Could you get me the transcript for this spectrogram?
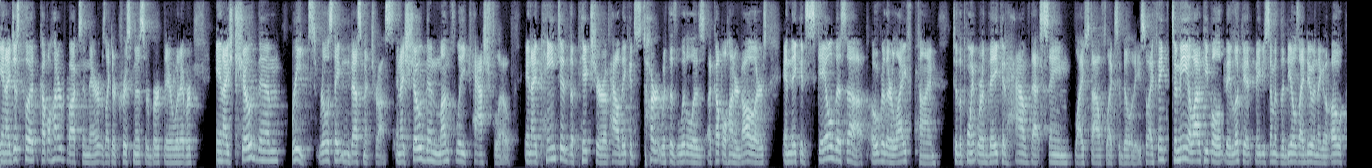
And I just put a couple hundred bucks in there. It was like their Christmas or birthday or whatever. And I showed them REITs, real estate investment trusts, and I showed them monthly cash flow. And I painted the picture of how they could start with as little as a couple hundred dollars and they could scale this up over their lifetime to the point where they could have that same lifestyle flexibility. So I think to me, a lot of people, they look at maybe some of the deals I do and they go, oh,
